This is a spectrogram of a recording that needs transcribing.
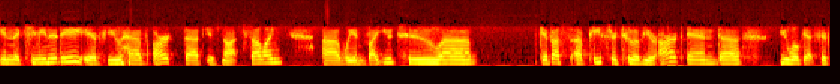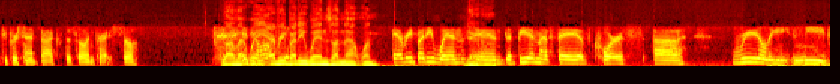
in the community, if you have art that is not selling, uh, we invite you to uh, give us a piece or two of your art, and uh, you will get 50% back of the selling price. So Well, that It's way all- everybody wins on that one. everybody wins, Yeah. and the BMFA, of course, uh, really needs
